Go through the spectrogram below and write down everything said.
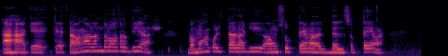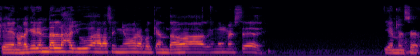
Ajá, que, estaban hablando los otros días. Vamos a cortar aquí a un subtema del, del subtema. Que no le querían dar las ayudas a la señora porque andaba en un Mercedes. Y el Mercedes.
